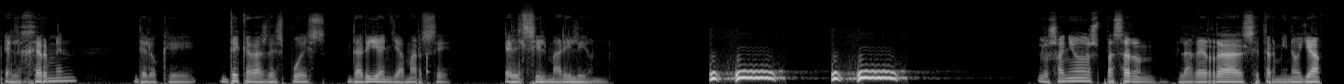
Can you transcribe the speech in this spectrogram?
el germen de lo que décadas después daría en llamarse el Silmarillion. Los años pasaron, la guerra se terminó ya,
